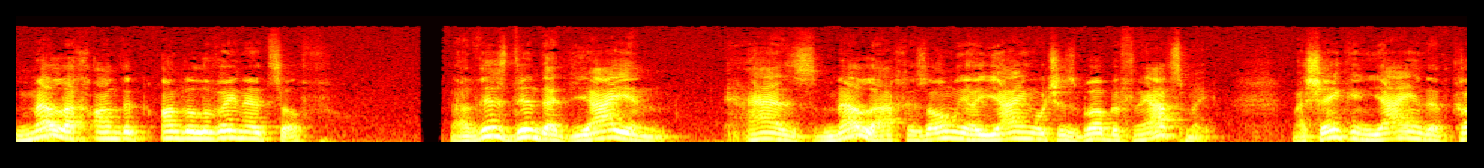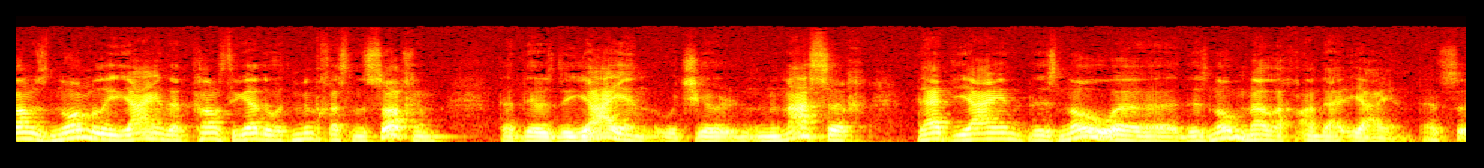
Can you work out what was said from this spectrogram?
melech on the on the levena itself. Now this din that yayin has melech is only a yayin which is ba b'fnei atzmei. Mashenkin yayin that comes normally yayin that comes together with minchas nesochim that there's the yayin which you're menasach that yayin there's no uh, there's no melech on that yayin. That's uh,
